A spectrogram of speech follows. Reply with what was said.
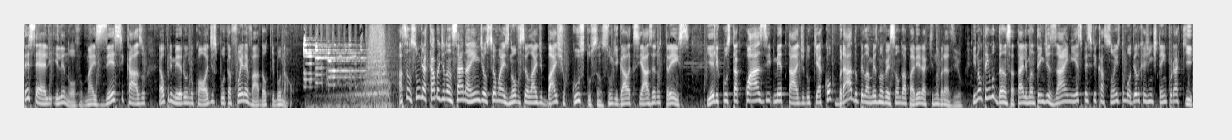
TCL e Lenovo, mas esse caso é o primeiro no qual a disputa foi levada ao tribunal. A Samsung acaba de lançar na Índia o seu mais novo celular de baixo custo, o Samsung Galaxy A03 e ele custa quase metade do que é cobrado pela mesma versão do aparelho aqui no Brasil. E não tem mudança, tá? Ele mantém design e especificações do modelo que a gente tem por aqui.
